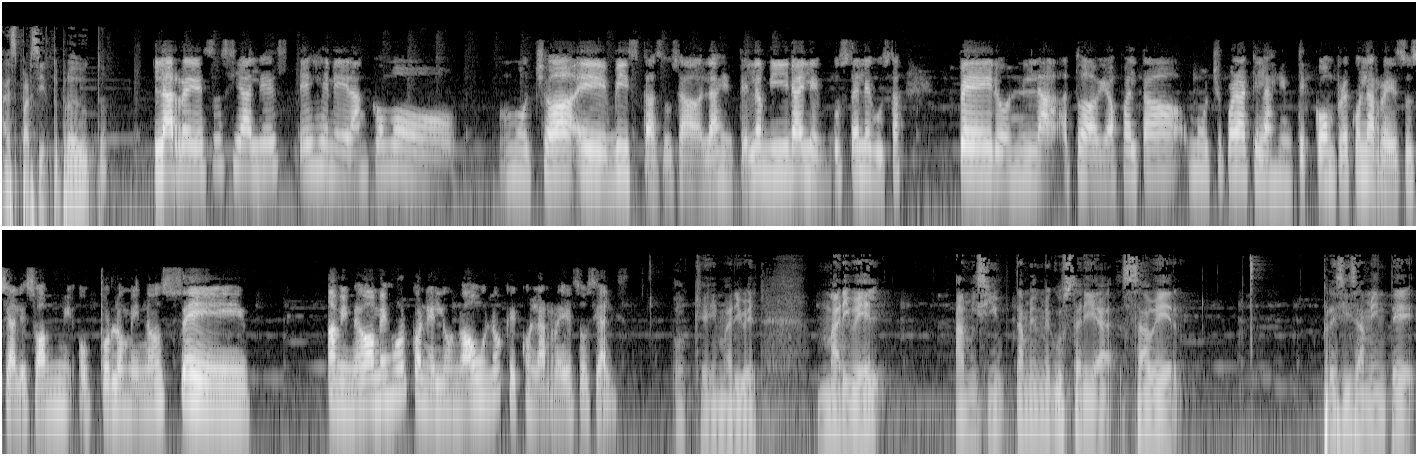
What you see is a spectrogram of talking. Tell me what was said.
esparcir tu producto? Las redes sociales eh, generan como muchas eh, vistas, o sea, la gente lo mira y le gusta y le gusta, pero la, todavía falta mucho para que la gente compre con las redes sociales o, o por lo menos eh, a mí me va mejor con el uno a uno que con las redes sociales. Ok, Maribel. Maribel, a mí sí también me gustaría saber precisamente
